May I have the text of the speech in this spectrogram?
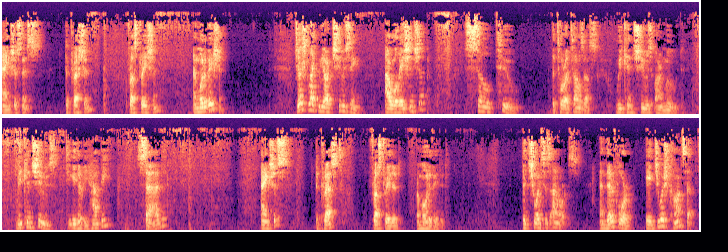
anxiousness, depression, frustration, and motivation. Just like we are choosing our relationship, so too, the Torah tells us, we can choose our mood. We can choose to either be happy, sad, anxious, depressed, frustrated, or motivated. The choice is ours. And therefore, a Jewish concept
